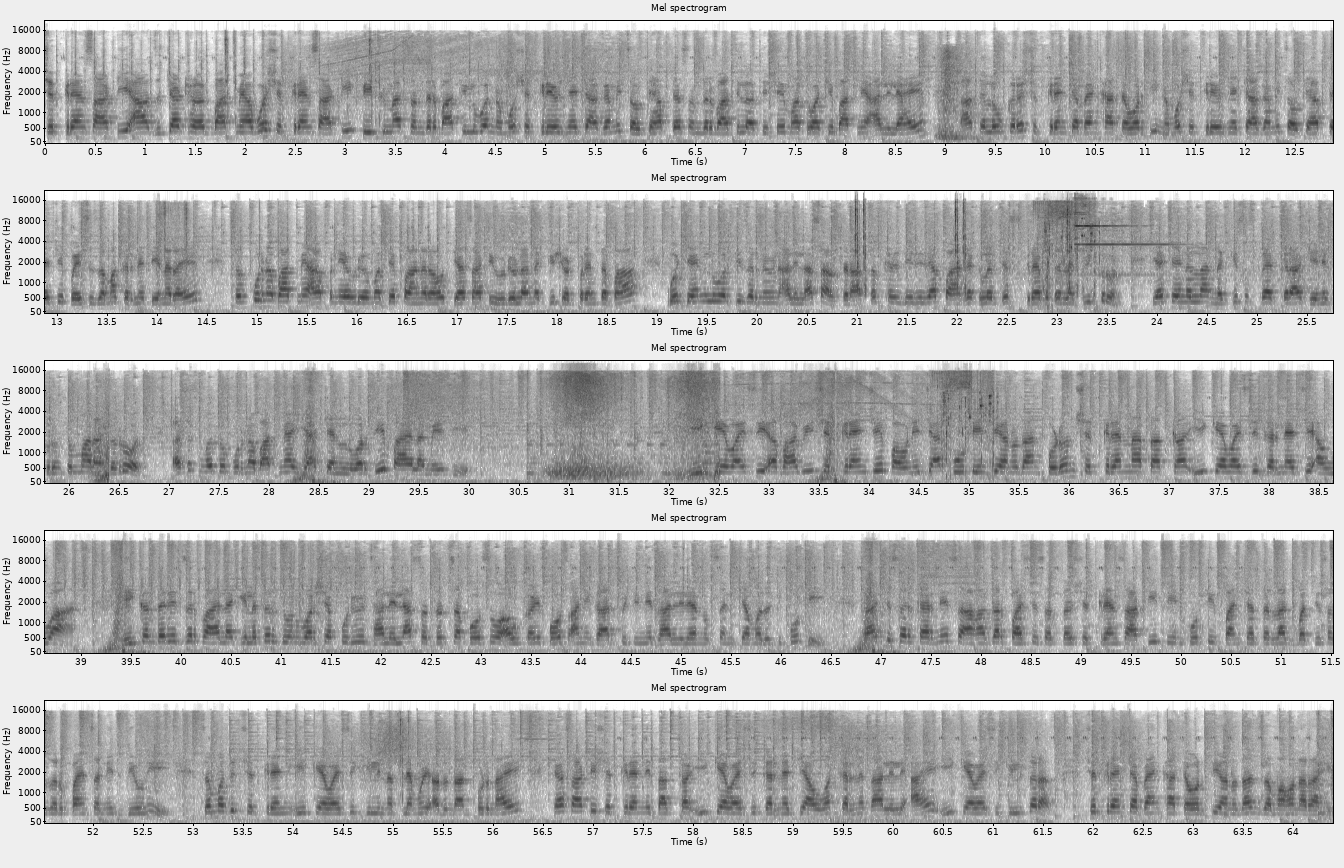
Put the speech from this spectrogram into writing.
शेतकऱ्यांसाठी आजच्या ठळक बातम्या व शेतकऱ्यांसाठी पीक विमा संदर्भातील व नमो शेतकरी योजनेच्या आगामी चौथ्या हप्त्या संदर्भातील अतिशय महत्त्वाची बातमी आलेली आहे. आता लवकरच शेतकऱ्यांच्या बँक खात्यावरती नमो शेतकरी योजनेच्या आगामी चौथ्या हप्त्याचे पैसे जमा करण्यात येणार आहेत संपूर्ण बातम्या आपण या व्हिडिओमध्ये पाहणार आहोत. त्यासाठी व्हिडिओला नक्की शेवटपर्यंत पहा. व चॅनलवरती जर नवीन आलेला असाल तर आताच दिलेल्या पांढऱ्या कलरच्या सबस्क्राईब बटनला क्लिक करून या चॅनलला नक्की सबस्क्राईब करा जेणेकरून तुम्हाला दररोज अशाच महत्त्वपूर्ण बातम्या या चॅनलवरती पाहायला मिळतील. ई के वाय सी अभावी शेतकऱ्यांचे पावणे चार कोटींचे अनुदान पडून शेतकऱ्यांना तात्काळ ई के वाय सी करण्याचे आव्हान. एकंदरीत जर पाहायला गेलं तर दोन वर्षापूर्वी झालेला सततचा पाऊस व अवकाळी पाऊस आणि गारपिटीने झालेल्या नुकसानीच्या मदतीपोटी राज्य सरकारने सहा हजार पाचशे सत्तर शेतकऱ्यांसाठी तीन कोटी पंच्याहत्तर लाख बत्तीस हजार रुपयांचा निधी देऊनही संबंधित शेतकऱ्यांनी ई के वाय सी केली नसल्यामुळे अनुदान पडून आहे त्यासाठी शेतकऱ्यांनी तात्काळ ई के वाय सी करण्याचे आवाहन करण्यात आलेले आहे. ई के वाय सी केली तरच शेतकऱ्यांच्या बँक खात्यावरती अनुदान जमा होणार आहे.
